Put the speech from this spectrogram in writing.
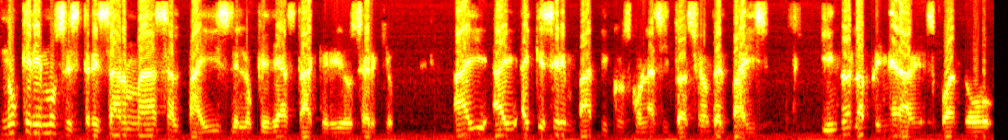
no queremos estresar más al país de lo que ya está, querido Sergio. Hay, hay, hay que ser empáticos con la situación del país. Y no es la primera vez. Cuando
